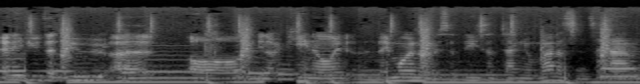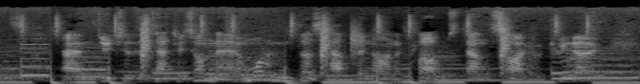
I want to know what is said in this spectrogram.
any of you that do uh, are you know keen-eyed, they might notice that these are Daniel Madison's hands um, due to the tattoos on there, and one of them does have the nine of clubs down the side, which we know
